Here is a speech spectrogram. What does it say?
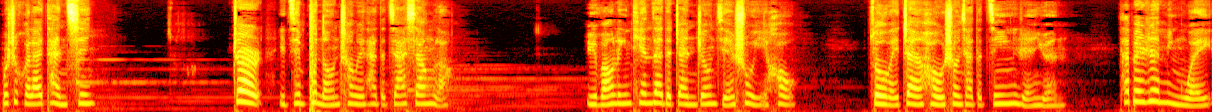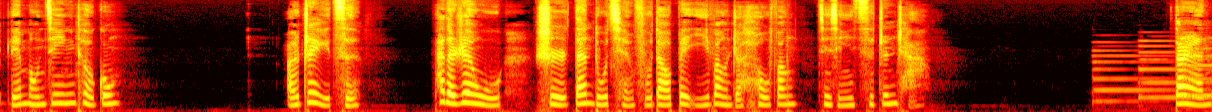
不是回来探亲，这儿已经不能称为他的家乡了。与亡灵天灾的战争结束以后，作为战后剩下的精英人员，他被任命为联盟精英特工，而这一次，他的任务是单独潜伏到被遗忘者后方进行一次侦查。当然，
